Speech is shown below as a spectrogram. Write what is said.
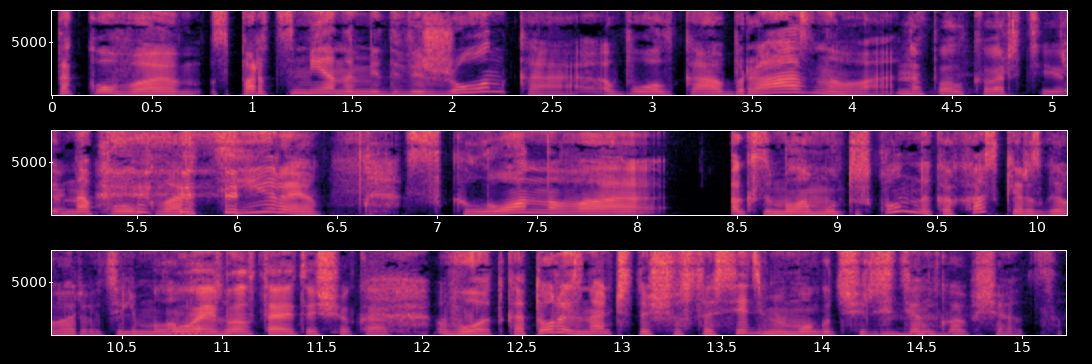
такого спортсмена-медвежонка, волкообразного... На пол квартиры. На пол квартиры, склонного а к маламуту склонны как хаски разговаривать или маламут? Ой, болтает еще как. Вот, который, значит, еще с соседями могут через стенку да. общаться.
